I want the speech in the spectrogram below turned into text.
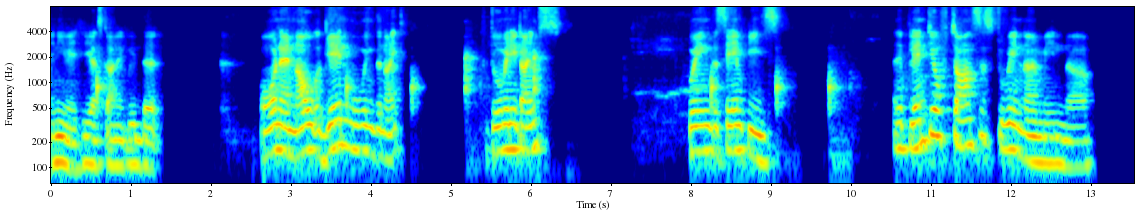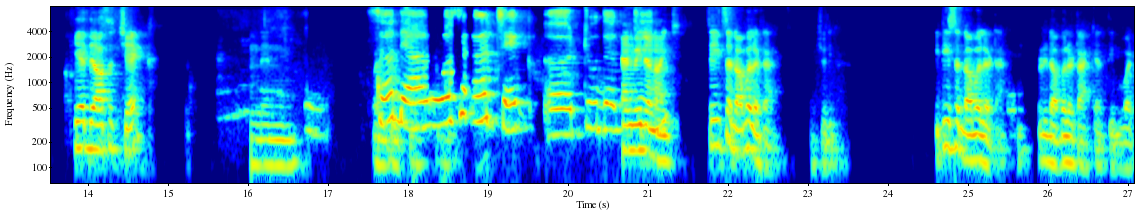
anyway, he has done it with the pawn and now again moving the knight too many times. Doing the same piece. And plenty of chances to win. I mean, uh, here there's a check. And then... So there was a check uh, to the... And win a knight. See, it's a double attack actually. It is a double attack, pretty double attack at the but.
